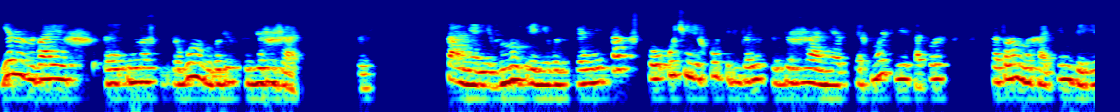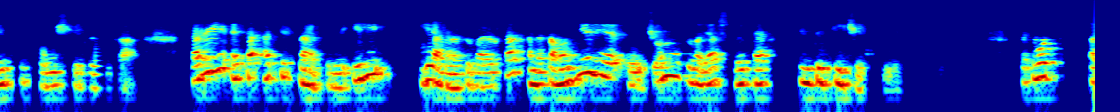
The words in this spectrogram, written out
Я называю их э, немножко по-другому, говорю содержать сами они внутренне выстроены так, что очень легко передают содержание тех мыслей, которых, которым мы хотим делиться с помощью языка. Вторые – это описательные, или я называю так, а на самом деле ученые говорят, что это синтетические. Так вот, э,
